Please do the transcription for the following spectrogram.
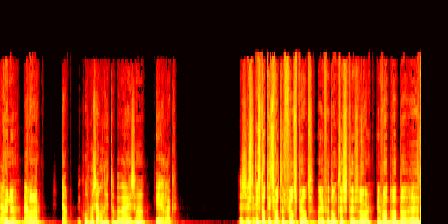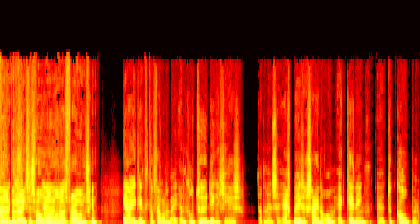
eh, kunnen. ja. Klaar. ja, ik hoef mezelf niet te bewijzen. Heerlijk. Dus, Is, is dat iets wat er veel speelt? Even dan tussen, tussendoor. Is Wat, wat, eh, het willen het is- bewijzen, zowel mannen nou, als vrouwen misschien? Ja, ik denk dat dat wel een, een cultuurdingetje is. Dat mensen echt bezig zijn om erkenning eh, te kopen.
